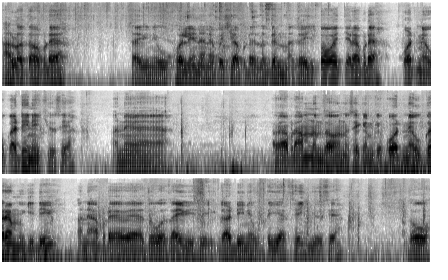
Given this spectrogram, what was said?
હાલો તો આપણે સાવીને એવું ખોલીને અને પછી આપણે લગ્નમાં જઈએ. તો અત્યારે આપણે કોટને એવું કાઢી નાખ્યું છે. અને હવે આપણે આમનામ જવાનું છે કેમ કે કોટને એવું ઘરે મૂકી દેવી અને આપણે હવે જોવો જાવી છે, ગાડીને એવું તૈયાર થઈ ગયું છે. જોવો.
